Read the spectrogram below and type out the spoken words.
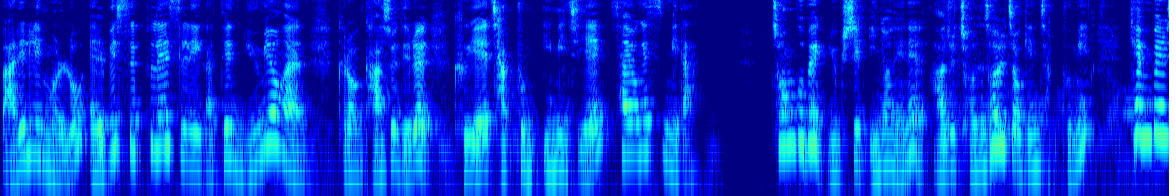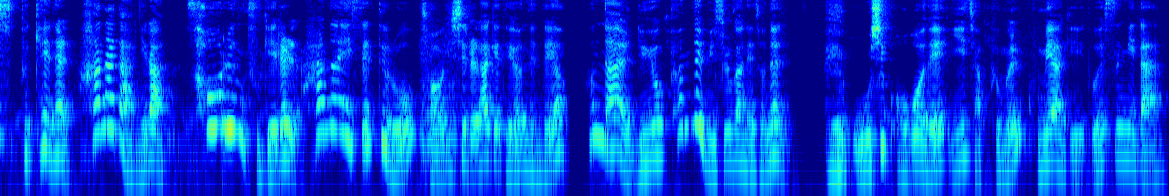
마릴린 멀로, 엘비스 플레슬리 같은 유명한 그런 가수들을 그의 작품 이미지에 사용했습니다. 1962년에는 아주 전설적인 작품인 캠벨스프 캔을 하나가 아니라 32개를 하나의 세트로 전시를 하게 되었는데요. 훗날 뉴욕 현대미술관에서는 150억 원에 이 작품을 구매하기도 했습니다.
